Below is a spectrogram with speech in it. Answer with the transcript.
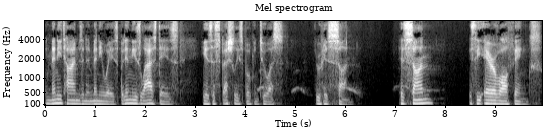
in many times and in many ways, but in these last days, he has especially spoken to us through his Son. His Son is the heir of all things,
